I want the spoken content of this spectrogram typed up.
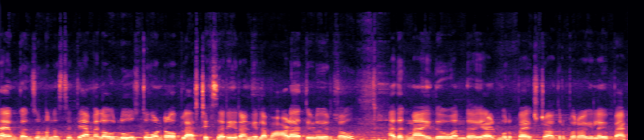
ಟೈಮ್ ಕನ್ಸ್ಯೂಮ್ ಅನ್ನಿಸ್ತೈತಿ. ಆಮೇಲೆ ಅವು ಲೂಸ್ ತೊಗೊಂಡ್ರೆ ಅವು ಪ್ಲಾಸ್ಟಿಕ್ ಸರಿ ಇರೋಂಗಿಲ್ಲ. ಭಾಳ ತಿಳು ಇರ್ತಾವೆ. ಅದಕ್ಕೆ ನಾ ಇದು ಒಂದು ಎರಡು ಮೂರು ರೂಪಾಯಿ ಎಕ್ಸ್ಟ್ರಾ ಆದರೂ ಪರವಾಗಿಲ್ಲ. ಇವು ಪ್ಯಾಕ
